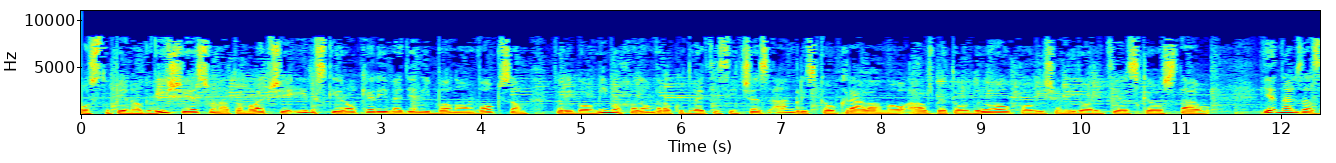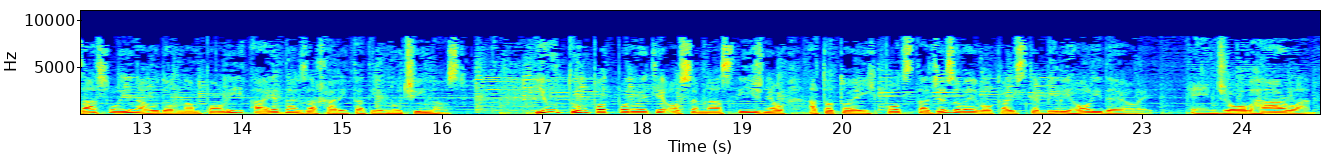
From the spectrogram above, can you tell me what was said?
O stupienok vyššie sú na tom lepšie írsky rockery vedení Bonom Voxom, ktorý bol mimochodom v roku 2006 anglickou kráľovnou Alžbetou II povýšený do rytierského stavu. Jednak za zásluhy na hudobnom poli a jednak za charitatívnu činnosť. U2 podporujete 18 týždňov a toto je ich podsta jazzovej vokalistke Billy Holidayovej. Angel of Harlem.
